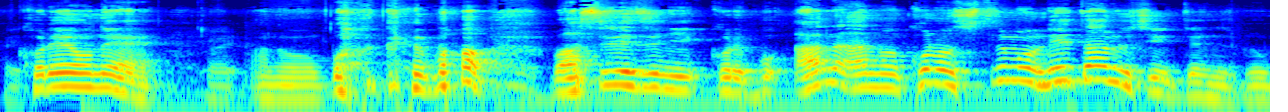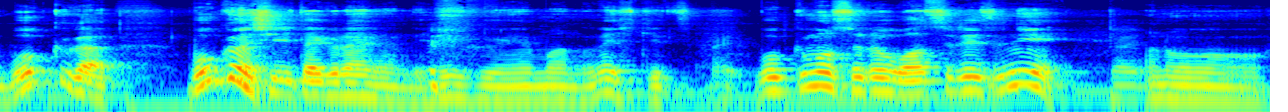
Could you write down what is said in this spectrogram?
はい。これをね、はい。あの僕 も忘れずにこれぼあのあのこの質問レター主に言ってるんですけど僕が僕が知りたいぐらいなんで 夫婦円満のね秘訣、はい。僕もそれを忘れずに、はい。あの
